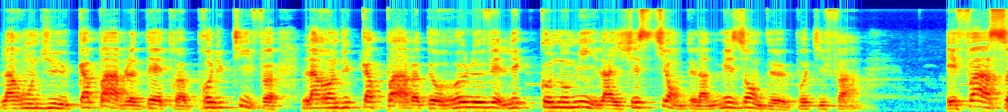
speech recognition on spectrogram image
l'a rendu capable d'être productif, l'a rendu capable de relever l'économie, la gestion de la maison de Potiphar. Et face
